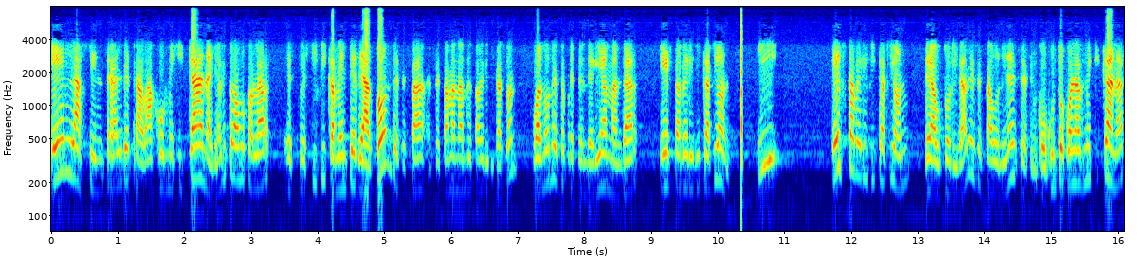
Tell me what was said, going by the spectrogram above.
en la central de trabajo mexicana. Y ahorita vamos a hablar específicamente de a dónde se está, se está mandando esta verificación o a dónde se pretendería mandar esta verificación. Y esta verificación de autoridades estadounidenses en conjunto con las mexicanas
